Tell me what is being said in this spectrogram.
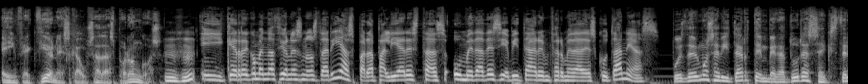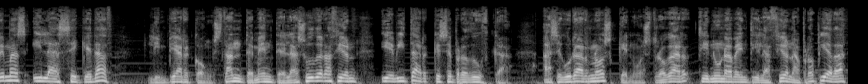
e infecciones causadas por hongos. Uh -huh. ¿Y qué recomendaciones nos darías para paliar estas humedades y evitar enfermedades cutáneas? Pues debemos evitar temperaturas extremas y la sequedad limpiar constantemente la sudoración y evitar que se produzca, asegurarnos que nuestro hogar tiene una ventilación apropiada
